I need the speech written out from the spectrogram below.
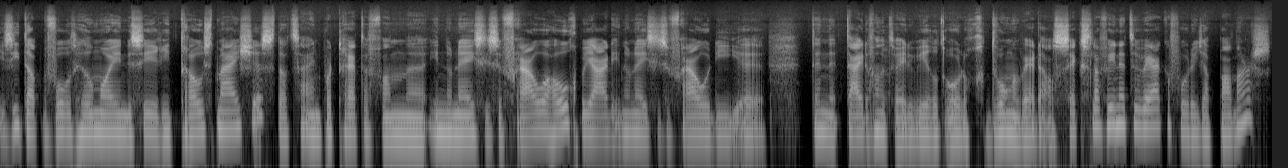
Je ziet dat bijvoorbeeld heel mooi in de serie Troostmeisjes. Dat zijn portretten van eh, Indonesische vrouwen, hoogbejaarde Indonesische vrouwen die eh, ten tijde van de Tweede Wereldoorlog gedwongen werden als seksslavinnen te werken voor de Japanners.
